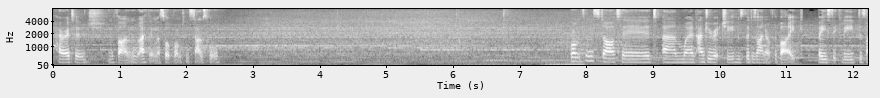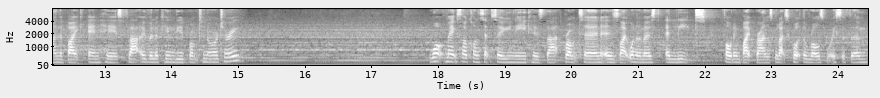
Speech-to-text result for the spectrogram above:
heritage and fun. I think that's what Brompton stands for. Brompton started um, when Andrew Ritchie, who's the designer of the bike, basically designed the bike in his flat overlooking the Brompton Oratory. What makes our concept so unique is that Brompton is like one of the most elite folding bike brands. We like to call it the Rolls Royce of them.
